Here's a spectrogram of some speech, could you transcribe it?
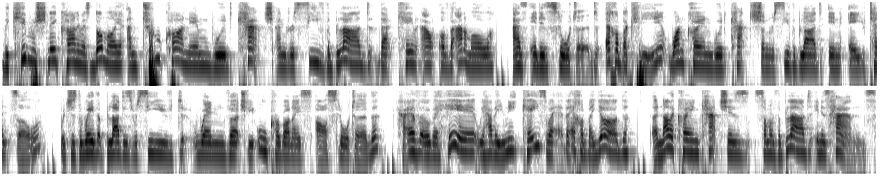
The Kiblu Shnei Kohanim es Domoy, and two Kohanim would catch and receive the blood that came out of the animal as it is slaughtered. Echad Bakli, one Kohen would catch and receive the blood in a utensil which is the way that blood is received when virtually all korbanos are slaughtered. However, over here we have a unique case where Echad Bayod, another Kohen catches some of the blood in his hands.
